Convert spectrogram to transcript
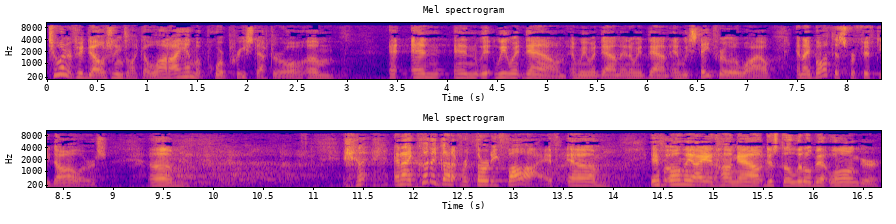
$250 seems like a lot. I am a poor priest after all. Um, and, and we went down, and we went down, and we went down, and we stayed for a little while, and I bought this for $50. Um, and I could have got it for 35 um, if only I had hung out just a little bit longer.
